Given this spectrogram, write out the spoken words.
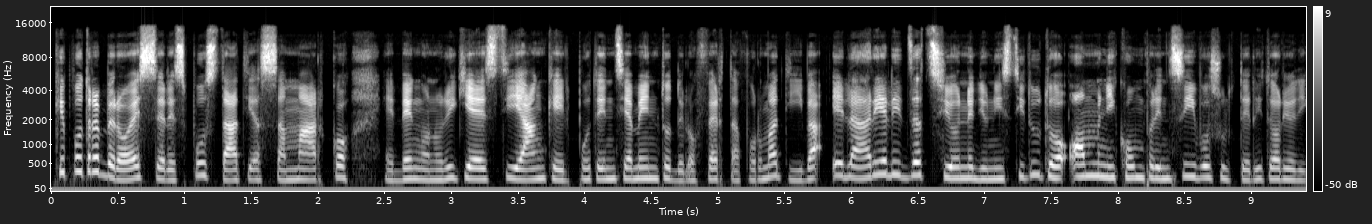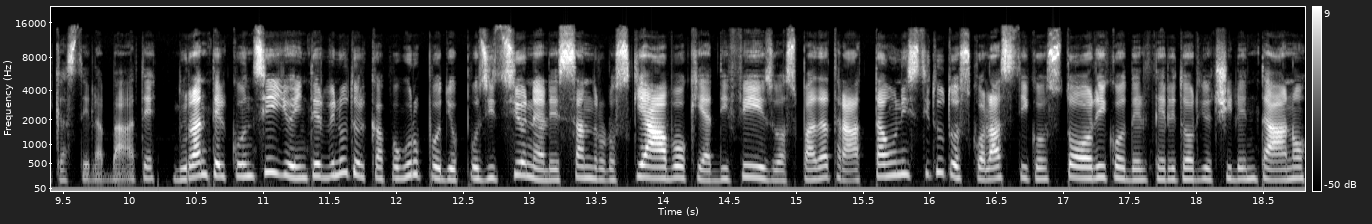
che potrebbero essere spostati a San Marco e vengono richiesti anche il potenziamento dell'offerta formativa e la realizzazione di un istituto omnicomprensivo sul territorio di Castellabate. Durante il Consiglio è intervenuto il capogruppo di opposizione Alessandro Lo Schiavo che ha difeso a spada tratta un istituto scolastico storico storico del territorio cilentano.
